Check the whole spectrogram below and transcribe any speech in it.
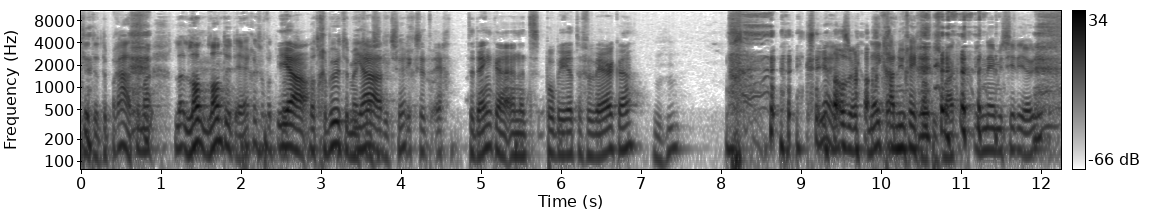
zit te praten, maar la- land, landt dit ergens? Of wat, Ja. wat gebeurt er met je als ja, je dit zegt? ik zit echt te denken en het proberen te verwerken. Mhm. ik zie Ja, ja. zo. Nee, ik ga nu geen grapjes maken. Ik neem het serieus.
